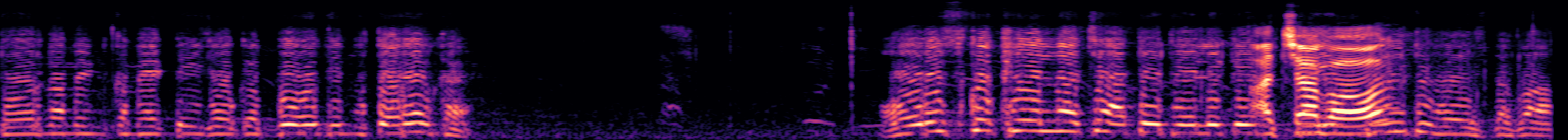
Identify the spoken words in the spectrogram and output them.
ٹورنامنٹ کمیٹی جو کہ بہت ہی متحرک ہے۔ اور اس کو کھیلنا چاہتے تھے لیکن اچھا بول اس دفعہ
